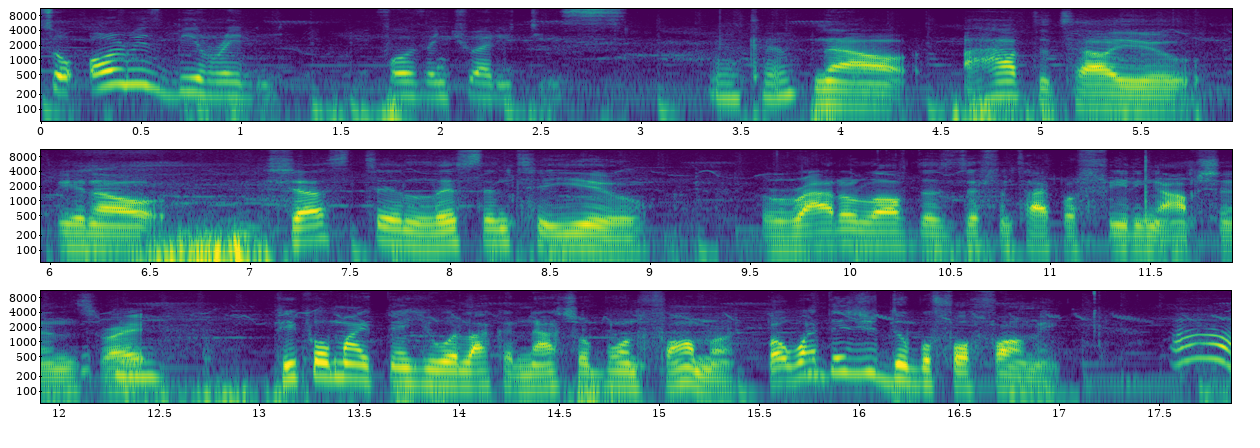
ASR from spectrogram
So always be ready for eventualities. Okay. Now, I have to tell you, you know, just to listen to you rattle off those different type of feeding options, mm-hmm. right? People might think you were like a natural born farmer, but what did you do before farming? Oh,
